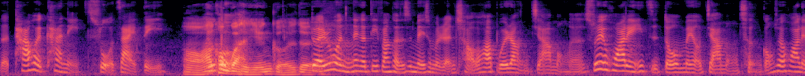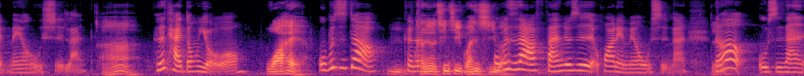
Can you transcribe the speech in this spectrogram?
的，它会看你所在地。哦，它控管很严格，对不对？对，如果你那个地方可能是没什么人潮的话，不会让你加盟的。所以花莲一直都没有加盟成功，所以花莲没有五十岚。啊，可是台东有哦，Why？，我不知道，嗯，可能可能有亲戚关系吧我不。知道，反正就是花莲没有五十岚。然后五十岚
